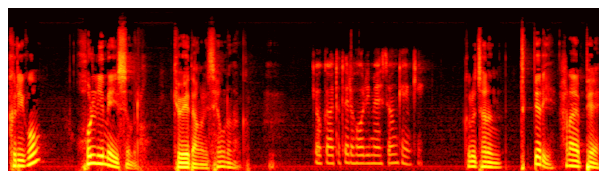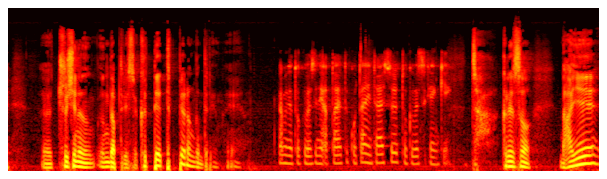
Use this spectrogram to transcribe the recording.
그리고 홀리메이슨으로 교회당을 세우는 한금. 음. 그리고 저는 특별히 하나 옆에 어, 주시는 응답들이 있어요. 그때 특별한 금들이. 예. 자, 그래서 나의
